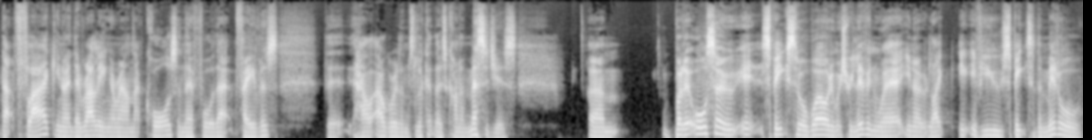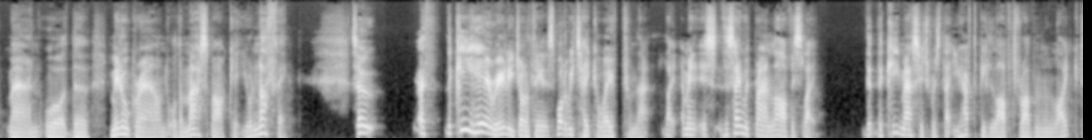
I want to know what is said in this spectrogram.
that flag. You know, they're rallying around that cause, and therefore that favors the how algorithms look at those kind of messages. Um, but it also it speaks to a world in which we live in where you know like if you speak to the middle man or the middle ground or the mass market you're nothing so the key here really jonathan is what do we take away from that like i mean it's the same with brand love it's like the, the key message was that you have to be loved rather than liked.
